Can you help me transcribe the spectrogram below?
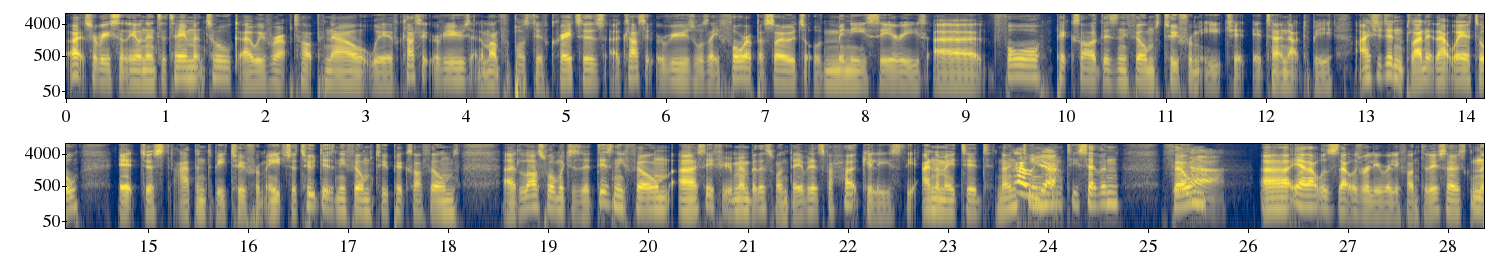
Alright, so recently on Entertainment Talk, uh, we've wrapped up now with Classic Reviews and a month of positive creators. Uh, Classic Reviews was a four episode sort of mini series, uh, four Pixar Disney films, two from each. It, it turned out to be. I actually didn't plan it that way at all. It just happened to be two from each. So two Disney films, two Pixar films. Uh, the last one, which is a Disney film, uh, see if you remember this one, David. It's for Hercules, the animated 1997 film. Yeah. Uh, yeah, that was that was really really fun to do. So it's n-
